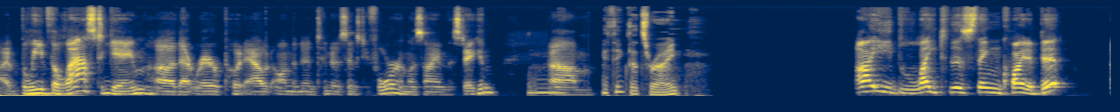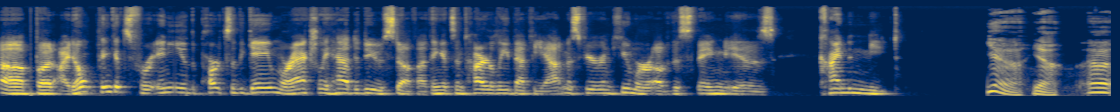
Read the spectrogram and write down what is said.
I believe the last game uh, that Rare put out on the Nintendo 64, unless I am mistaken. Mm, Um, I think that's right. I liked this thing quite a bit, uh, but I don't think it's for any of the parts of the game where I actually had to do stuff. I think it's entirely that the atmosphere and humor of this thing is kind of neat. Yeah, yeah. Uh,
